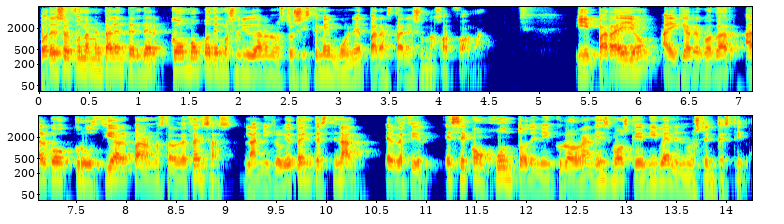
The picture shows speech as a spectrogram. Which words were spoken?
Por eso es fundamental entender cómo podemos ayudar a nuestro sistema inmune para estar en su mejor forma. Y para ello hay que recordar algo crucial para nuestras defensas, la microbiota intestinal, es decir, ese conjunto de microorganismos que viven en nuestro intestino.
